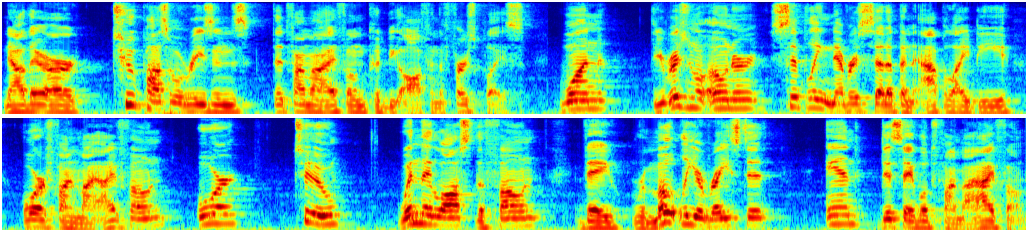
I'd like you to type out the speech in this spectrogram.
Now, there are two possible reasons that Find My iPhone could be off in the first place. One, the original owner simply never set up an Apple ID or Find My iPhone. Or two, when they lost the phone, they remotely erased it and disabled Find My iPhone.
